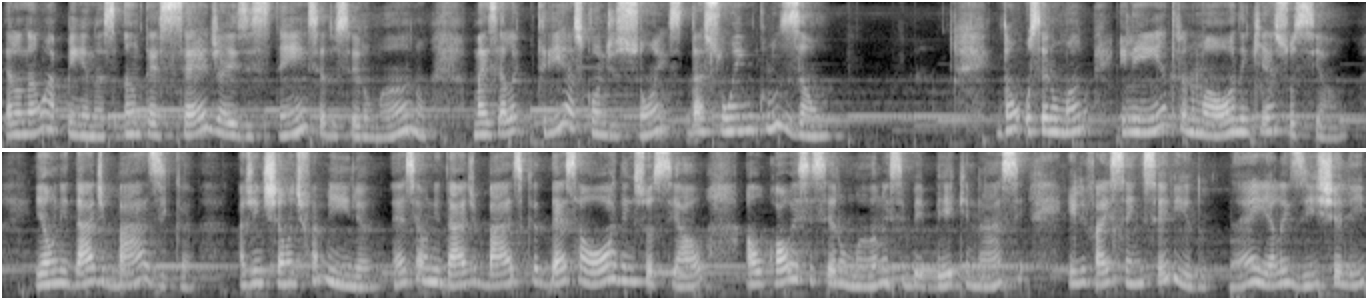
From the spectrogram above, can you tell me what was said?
ela não apenas antecede a existência do ser humano, mas ela cria as condições da sua inclusão. Então, o ser humano ele entra numa ordem que é social e a unidade básica a gente chama de família. Essa é a unidade básica dessa ordem social ao qual esse ser humano, esse bebê que nasce, ele vai ser inserido, né? E ela existe ali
